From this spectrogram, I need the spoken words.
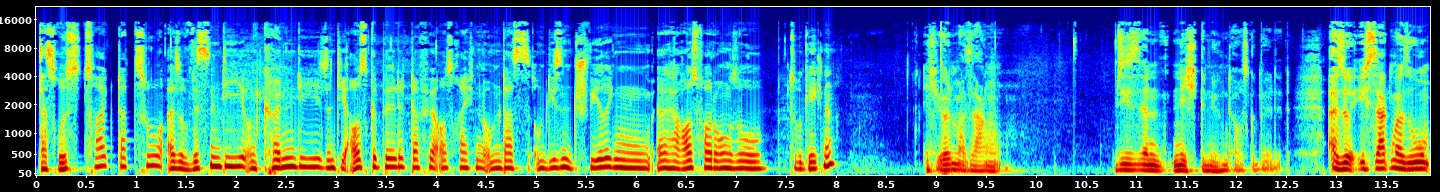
das Rüstzeug dazu? Also wissen die und können die, sind die ausgebildet dafür ausreichend, um das, um diesen schwierigen äh, Herausforderungen so zu begegnen? Ich würde mal sagen, sie sind nicht genügend ausgebildet. Also ich sag mal so,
